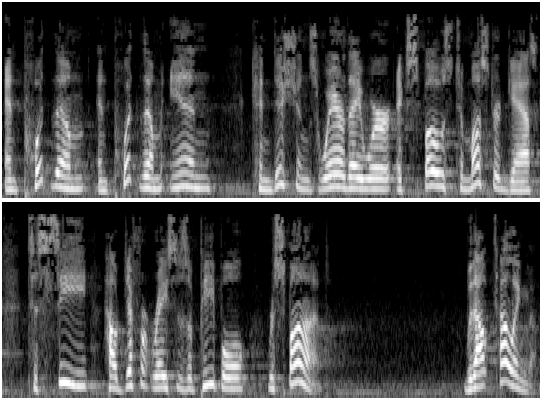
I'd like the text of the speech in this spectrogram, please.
and put them and put them in conditions where they were exposed to mustard gas to see how different races of people respond without telling them.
